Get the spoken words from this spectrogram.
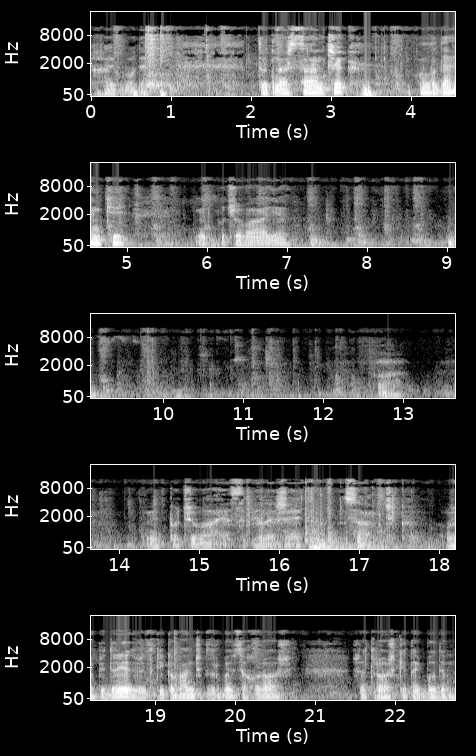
Хай буде. Тут наш самчик молоденький. Відпочиває. Відпочиває собі лежить. Самчик. Вже підрід, вже такий кабанчик зробився хороший. Ще трошки та й будемо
